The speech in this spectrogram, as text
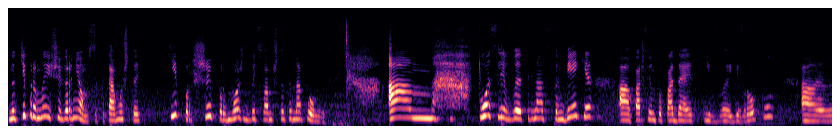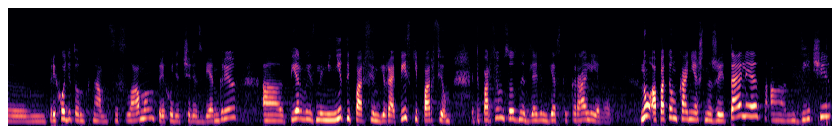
Но к Кипру мы еще вернемся, потому что Кипр, Шипр, может быть, вам что-то напомнит. А после, в 13 веке, а, парфюм попадает и в Европу, приходит он к нам с исламом, приходит через Венгрию. А, первый знаменитый парфюм, европейский парфюм, это парфюм, созданный для венгерской королевы. Ну, а потом, конечно же, Италия, а, Медичи.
